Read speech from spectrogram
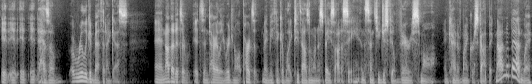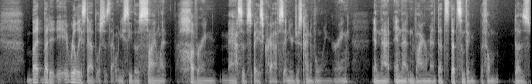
it, it, it, it has a, a really good method, I guess, And not that it's a it's entirely original at parts. It made me think of like 2001: A Space Odyssey in the sense you just feel very small and kind of microscopic, not in a bad way, but but it it really establishes that when you see those silent, hovering, massive spacecrafts, and you're just kind of lingering in that in that environment. That's that's something the film does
